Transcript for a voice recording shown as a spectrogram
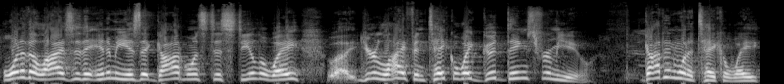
one of the lies of the enemy is that God wants to steal away uh, your life and take away good things from you. God didn't want to take away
